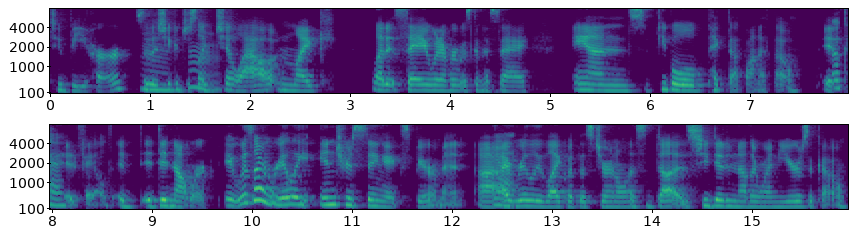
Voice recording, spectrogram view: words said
to be her so that she could just like Mhm. chill out and like let it say whatever it was going to say. And people picked up on it though. It, Okay. It failed. It, it did not work. It was a really interesting experiment. Uh, I really like what this journalist does. She did another one years ago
